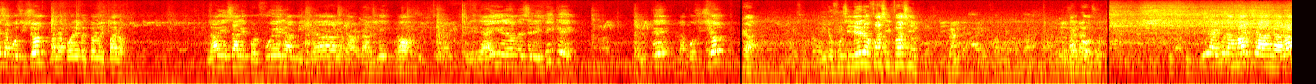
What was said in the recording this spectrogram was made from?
esa posición van a poder efectuar los disparos. Nadie sale por fuera, mirar. No. Desde ahí, de donde se le indique, la posición. Fusileros, fácil, fácil. Blanco. Tiene alguna mancha naranja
